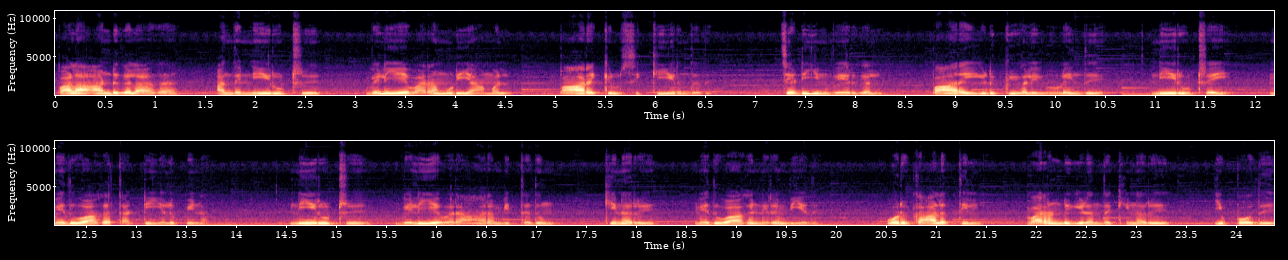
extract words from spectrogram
பல ஆண்டுகளாக அந்த நீரூற்று வெளியே வர முடியாமல் பாறைக்குள் சிக்கி இருந்தது. செடியின் வேர்கள் பாறை இடுக்குகளில் நுழைந்து நீரூற்றை மெதுவாக தட்டி எழுப்பின. நீரூற்று வெளியே வர ஆரம்பித்ததும் கிணறு மெதுவாக நிரம்பியது. ஒரு காலத்தில் வறண்டு கிடந்த கிணறு இப்போது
